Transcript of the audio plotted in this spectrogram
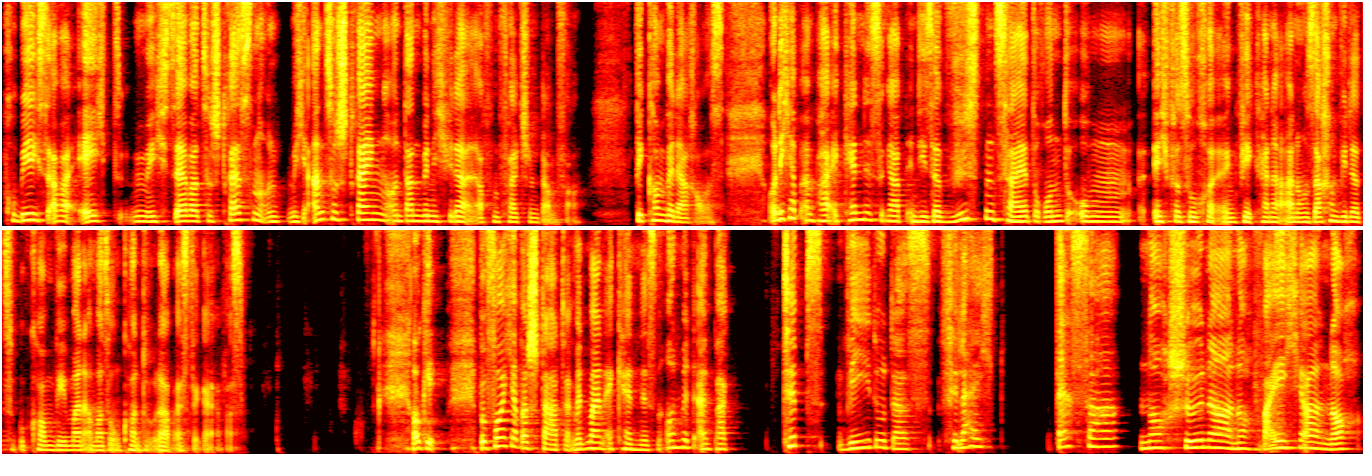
probiere ich es aber echt, mich selber zu stressen und mich anzustrengen und dann bin ich wieder auf dem falschen Dampfer. Wie kommen wir da raus? Und ich habe ein paar Erkenntnisse gehabt in dieser Wüstenzeit rund um, ich versuche irgendwie, keine Ahnung, Sachen wieder zu bekommen, wie mein Amazon-Konto oder weiß der Geier was. Okay, bevor ich aber starte mit meinen Erkenntnissen und mit ein paar Tipps, wie du das vielleicht besser, noch schöner, noch weicher, noch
